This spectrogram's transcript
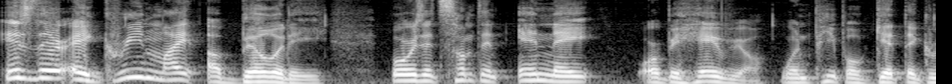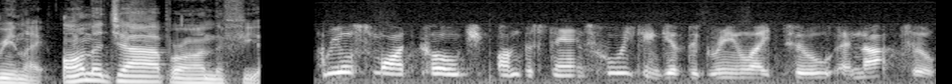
Is there a green light ability, or is it something innate or behavioral when people get the green light on the job or on the field? Real smart coach understands who he can give the green light to and not to.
